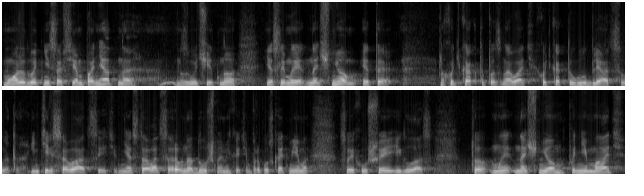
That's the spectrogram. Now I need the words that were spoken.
может быть не совсем понятно звучит, но если мы начнем это ну, хоть как-то познавать, хоть как-то углубляться в это, интересоваться этим, не оставаться равнодушными к этим, пропускать мимо своих ушей и глаз, то мы начнем понимать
